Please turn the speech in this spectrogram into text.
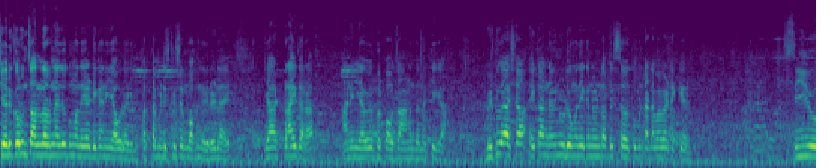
शेअर करून चालणार नाही तर तुम्हाला या ठिकाणी यावं लागेल. पत्ता मी डिस्क्रिप्शन बॉक्समध्ये दिलेला आहे. या ट्राय करा आणि या वेपर पावचा आनंद नक्की घ्या. भेटूया अशा एका नवीन व्हिडिओमध्ये एका नवीन टॉपिकसह तुम्ही tata bye take care see you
